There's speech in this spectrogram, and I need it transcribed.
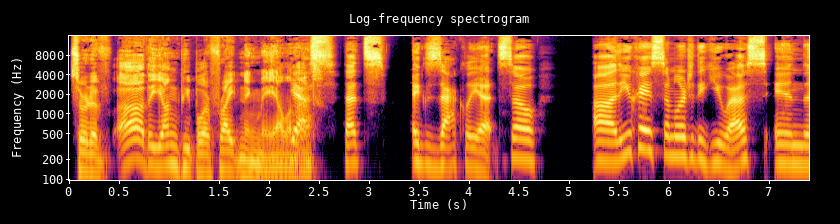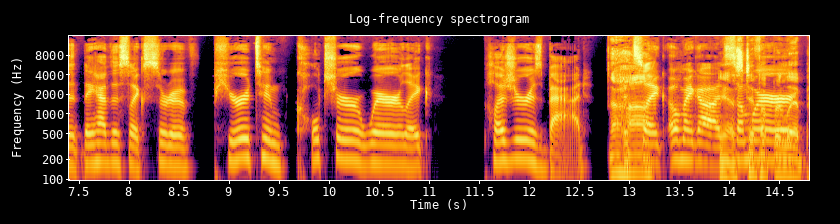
sort of oh, the young people are frightening me element. Yes, that's exactly it. So uh, the UK is similar to the US in that they have this like sort of Puritan culture where like pleasure is bad. Uh-huh. It's like, oh my God, Yeah, somewhere. lip.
